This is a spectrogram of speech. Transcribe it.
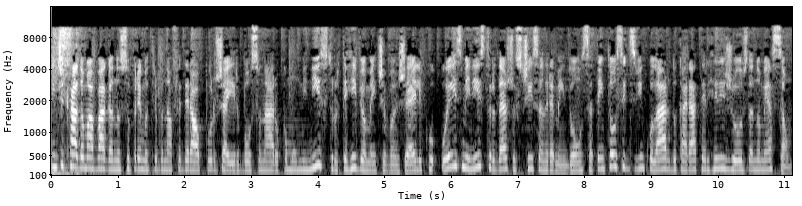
Indicado a uma vaga no Supremo Tribunal Federal por Jair Bolsonaro como um ministro terrivelmente evangélico, o ex-ministro da Justiça André Mendonça tentou se desvincular do caráter religioso da nomeação.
